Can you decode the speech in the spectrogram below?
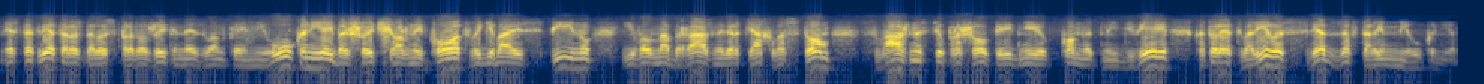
Вместо ответа раздалось продолжительное звонкое мяуканье, и большой черный кот, выгибая спину и волнообразно вертя хвостом, с важностью прошел перед нею комнатной двери, которая отворилась вслед за вторым мяуканьем.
